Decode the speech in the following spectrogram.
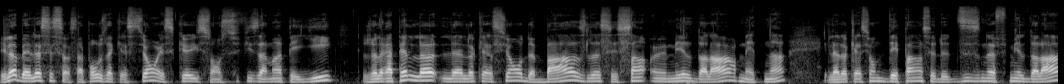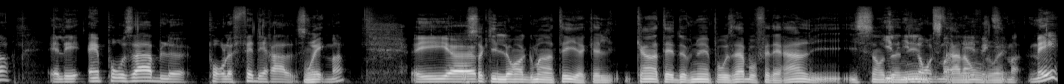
Et là, ben là, c'est ça. Ça pose la question, est-ce qu'ils sont suffisamment payés? Je le rappelle, là, l'allocation de base, là, c'est 101 000 maintenant. Et l'allocation de dépense est de 19 000 Elle est imposable pour le fédéral Oui. seulement. Et C'est euh, pour ça qu'ils l'ont augmenté. Il y a quel- Quand elle est devenue imposable au fédéral, ils, se sont donné ils une petite rallonge. ouais. Mais,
